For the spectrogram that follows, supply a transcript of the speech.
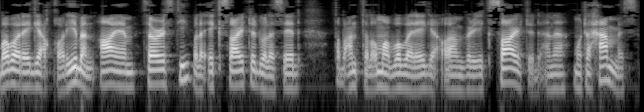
بابا راجع قريبا. I am thirsty ولا excited ولا sad. طبعا طالما بابا راجع I am very excited. أنا متحمس.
